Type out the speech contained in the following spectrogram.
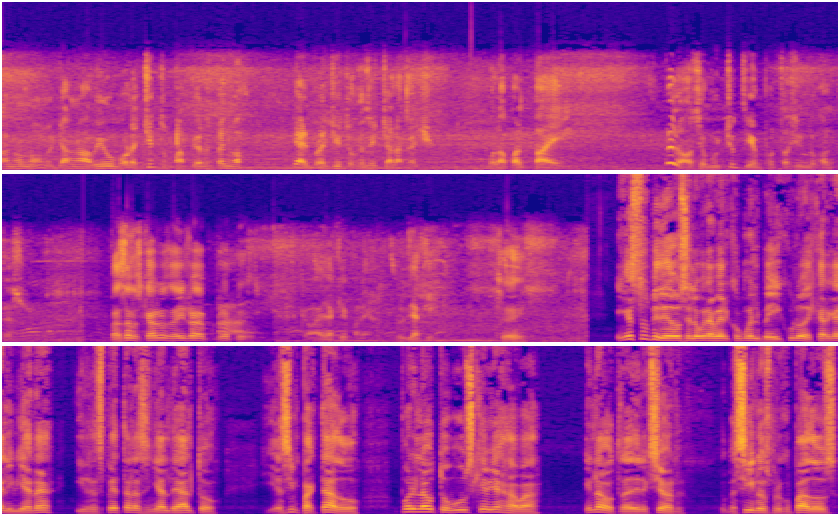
Ah, no, no, ya han habido bolechitos, papieles tengo. Y el brechito que se echa a la calle. Por la falta de... Pero hace mucho tiempo está haciendo falta eso. Pasan los carros ahí rap- rápido. Que vaya aquí para allá, desde aquí. Sí. En estos videos se logra ver cómo el vehículo de carga liviana y respeta la señal de alto y es impactado por el autobús que viajaba en la otra dirección. Los vecinos preocupados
